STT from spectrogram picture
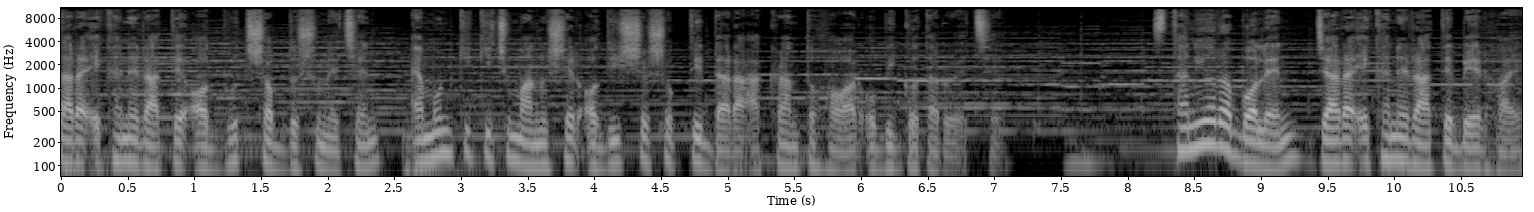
তারা এখানে রাতে অদ্ভুত শব্দ শুনেছেন, এমনকি কিছু মানুষের অদৃশ্য শক্তির দ্বারা আক্রান্ত হওয়ার অভিজ্ঞতা রয়েছে। স্থানীয়রা বলেন, যারা এখানে রাতে বের হয়,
